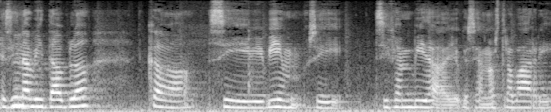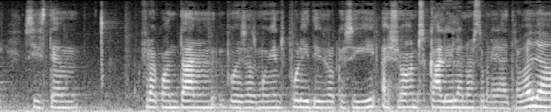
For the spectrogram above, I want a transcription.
és inevitable que si vivim, o sigui, si fem vida, jo que sé, al nostre barri, si estem freqüentant pues, els moviments polítics o el que sigui, això ens cali la nostra manera de treballar,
